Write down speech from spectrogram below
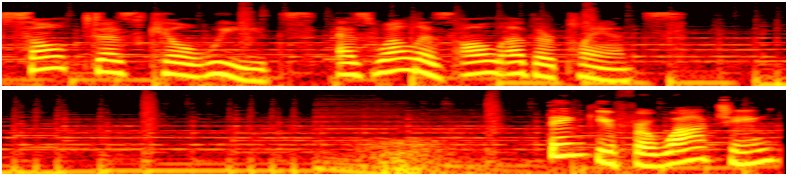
Salt does kill weeds, as well as all other plants. Thank you for watching.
